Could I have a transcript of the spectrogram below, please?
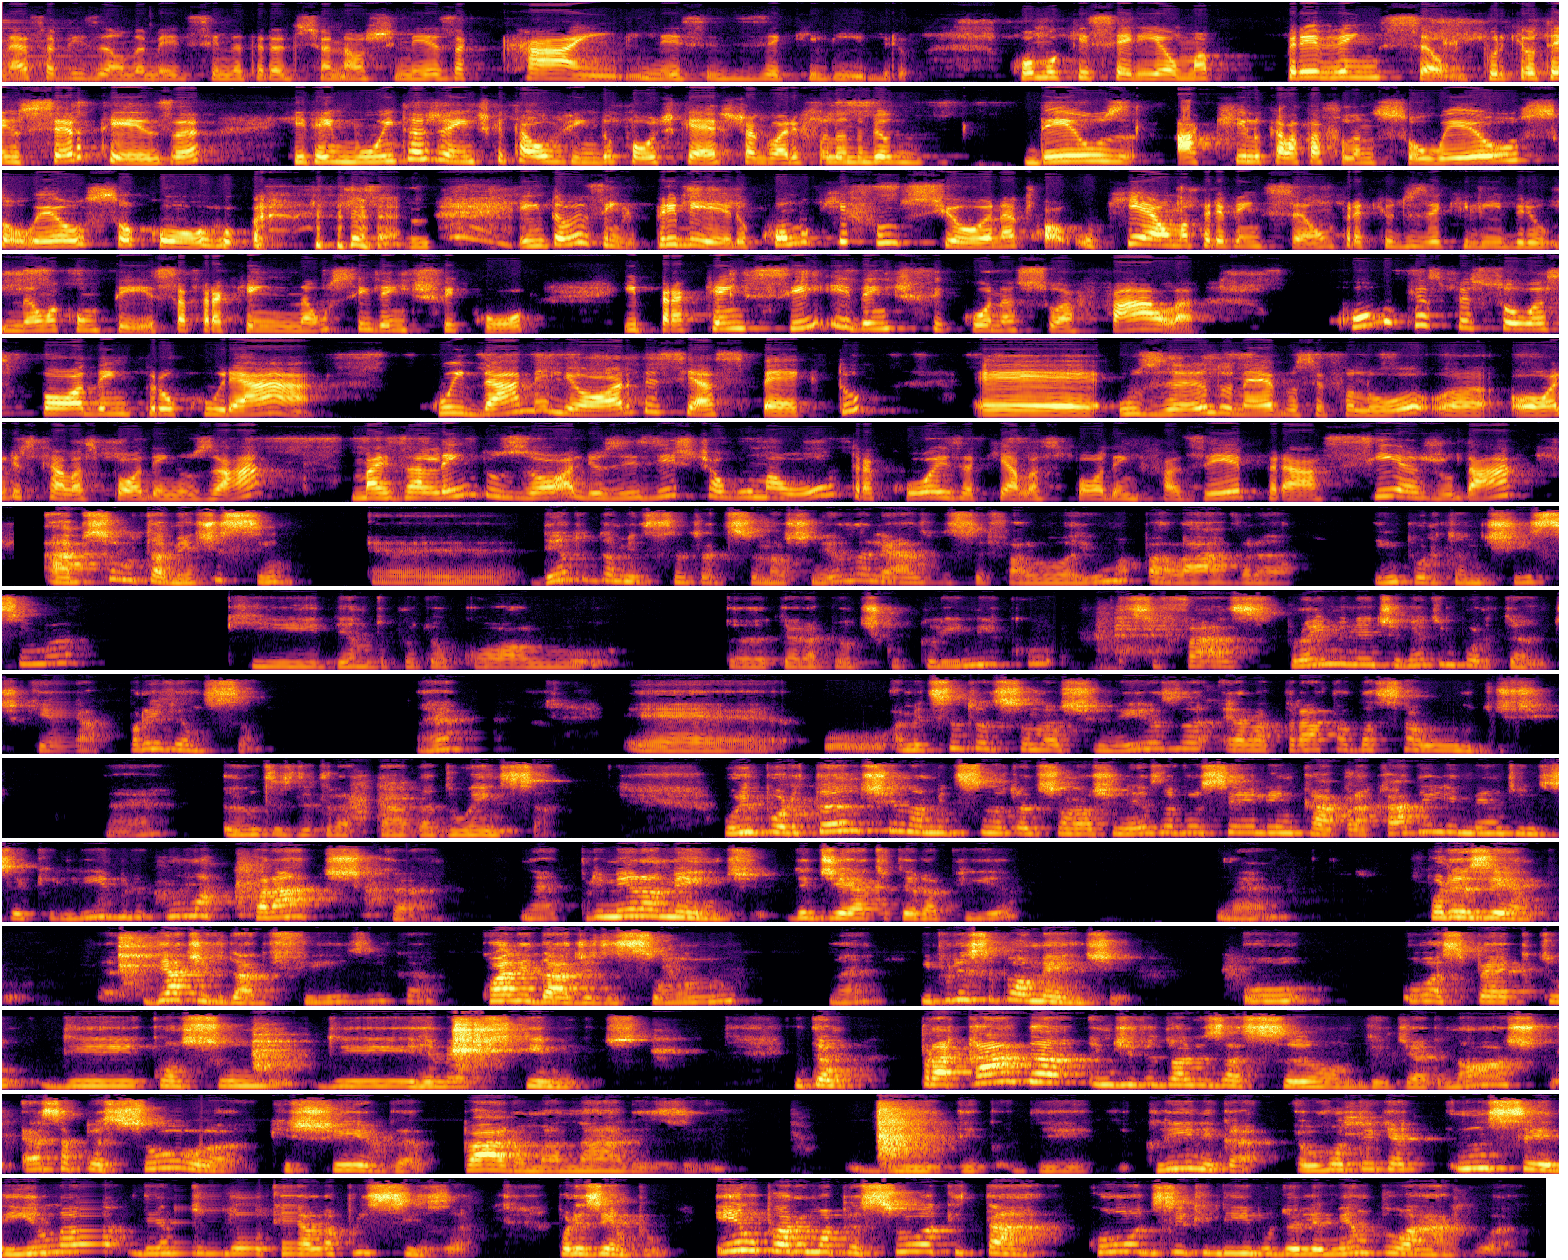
nessa visão da medicina tradicional chinesa caem nesse desequilíbrio? Como que seria uma prevenção? Porque eu tenho certeza que tem muita gente que está ouvindo o podcast agora e falando, meu Deus, aquilo que ela está falando sou eu, sou eu, socorro. então, assim, primeiro, como que funciona, qual, o que é uma prevenção para que o desequilíbrio não aconteça, para quem não se identificou, e para quem se identificou na sua fala, como que as pessoas podem procurar cuidar melhor desse aspecto, é, usando, né, você falou, uh, óleos que elas podem usar, mas além dos óleos, existe alguma outra coisa que elas podem fazer para se ajudar? Absolutamente sim. É, dentro da medicina tradicional chinesa, aliás, você falou aí uma palavra importantíssima que dentro do protocolo uh, terapêutico clínico se faz proeminentemente importante, que é a prevenção. Né? É, o, a medicina tradicional chinesa ela trata da saúde, né? antes de tratar da doença. O importante na medicina tradicional chinesa é você elencar para cada elemento em desequilíbrio uma prática, né? primeiramente de dietoterapia, né? por exemplo, de atividade física, qualidade de sono, né? e principalmente o, o aspecto de consumo de remédios químicos. Então, para cada individualização de diagnóstico, essa pessoa que chega para uma análise de, de, de, clínica, eu vou ter que inseri-la dentro do que ela precisa. Por exemplo, eu, para uma pessoa que está com o desequilíbrio do elemento água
